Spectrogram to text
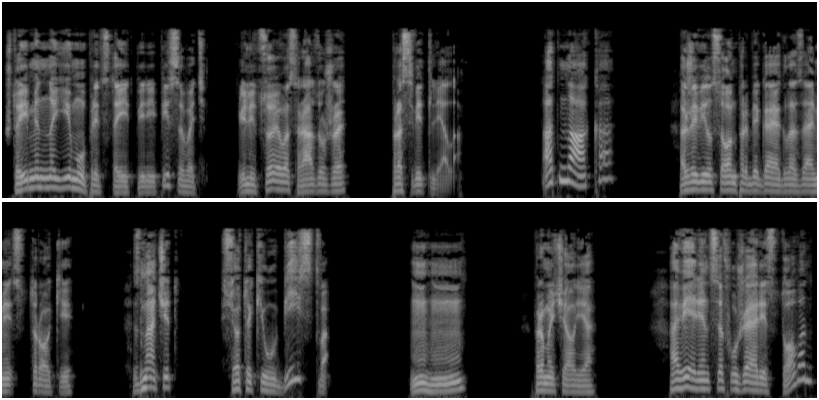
что именно ему предстоит переписывать, и лицо его сразу же просветлело. «Однако», — оживился он, пробегая глазами строки, — «значит, все-таки убийство?» «Угу», — промычал я. «А Веренцев уже арестован?»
